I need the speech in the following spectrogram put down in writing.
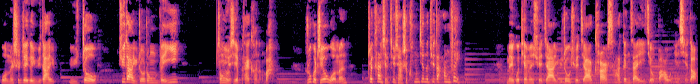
我们是这个宇大宇宙巨大宇宙中唯一，总有些不太可能吧？如果只有我们，这看起来就像是空间的巨大浪费。美国天文学家、宇宙学家卡尔萨根在一九八五年写道：“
